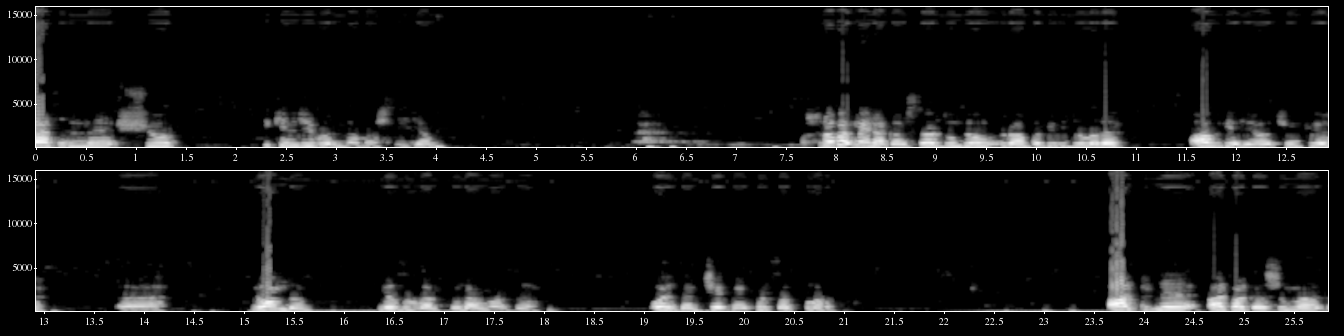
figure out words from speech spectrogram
Ben sizinle şu ikinci bölümden başlayacağım. Kusura bakmayın arkadaşlar. Dungeon Rampage videoları az geliyor. Çünkü e, yoğundum. Yazılar falan vardı. O yüzden çekmeye fırsat bulamadım. Alp ile Alp arkadaşımla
